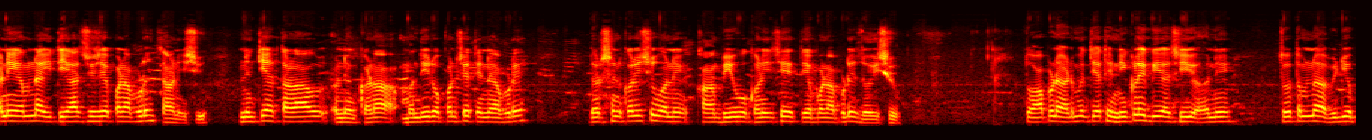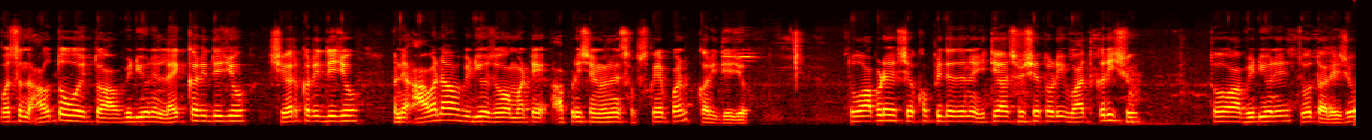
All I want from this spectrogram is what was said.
અને એમના ઇતિહાસ વિશે પણ આપણે જાણીશું. અને ત્યાં તળાવ અને ઘણા મંદિરો પણ છે તેને આપણે દર્શન કરીશું અને ખાંભીઓ ઘણી છે તે પણ આપણે જોઈશું. તો આપણે હડમતિયાથી નીકળી ગયા છીએ અને જો તમને આ વીડિયો પસંદ આવતો હોય તો આ વિડીયોને લાઇક કરી દેજો, શેર કરી દેજો અને આવા નવા વીડિયો જોવા માટે આપણી ચેનલને સબસ્ક્રાઈબ પણ કરી દેજો. તો આપણે શેખોપી દાદાના ઇતિહાસ વિશે થોડી વાત કરીશું. તો આ વિડીયોને જોતા રહેજો.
